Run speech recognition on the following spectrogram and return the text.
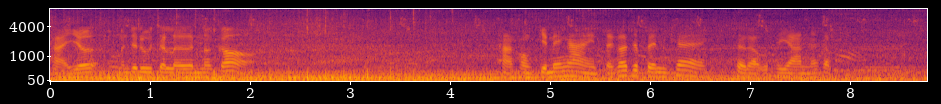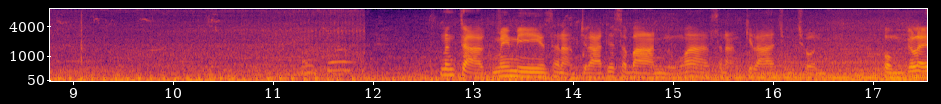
ขายเยอะ มันจะดูเจริญแล้วก็ หาของกินได้ง่าย แต่ก็จะเป็นแค่ แถวๆอุทยานนะครับ เนื่องจากไม่มีสนามกีฬาเทศบาลหรือว่าสนามกีฬาชุมชน ผมก็เลย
